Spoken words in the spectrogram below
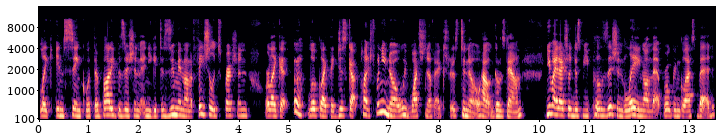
like in sync with their body position, and you get to zoom in on a facial expression or like a "Ugh," look like they just got punched. When you know we've watched enough extras to know how it goes down. You might actually just be positioned laying on that broken glass bed.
